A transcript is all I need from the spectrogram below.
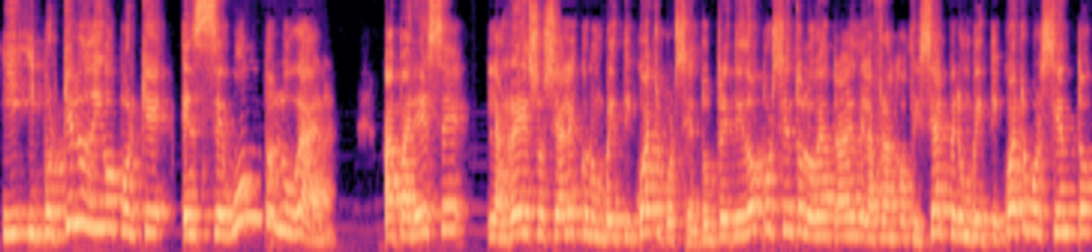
y, ¿Y por qué lo digo? Porque en segundo lugar aparece las redes sociales con un 24%, un 32% lo ve a través de la franja oficial, pero un 24%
